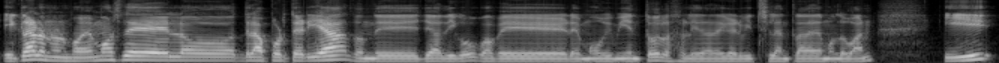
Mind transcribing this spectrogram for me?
Y claro, nos movemos de, lo, de la portería, donde ya digo, va a haber movimiento, la salida de Gerbich y la entrada de Moldovan. Y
